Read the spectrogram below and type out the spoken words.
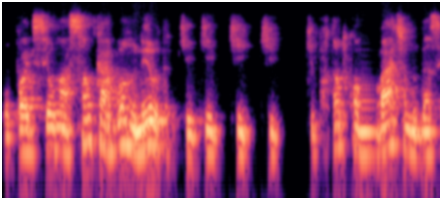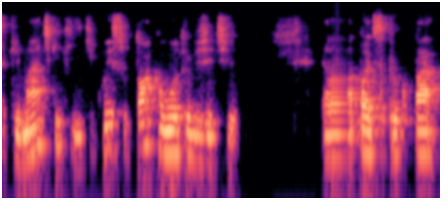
ou pode ser uma ação carbono neutra, que, que, que, que, que portanto, combate a mudança climática e que, que, com isso toca um outro objetivo. Ela pode se preocupar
